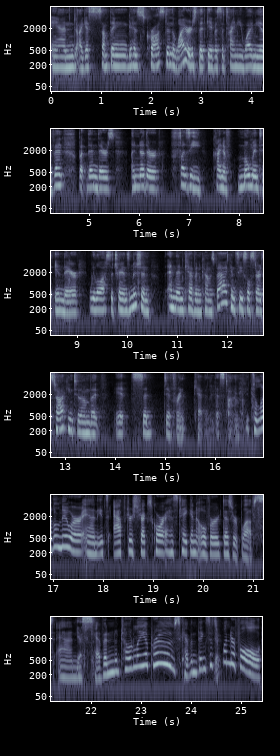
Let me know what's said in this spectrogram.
And I guess something has crossed in the wires that gave us a timey-wimey event. But then there's another fuzzy kind of moment in there. We lost the transmission. And then Kevin comes back and Cecil starts talking to him, but it's a different Kevin this time. It's a little newer, and it's after StrexCorp has taken over Desert Bluffs, and Yes. Kevin totally approves. Kevin thinks it's wonderful.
